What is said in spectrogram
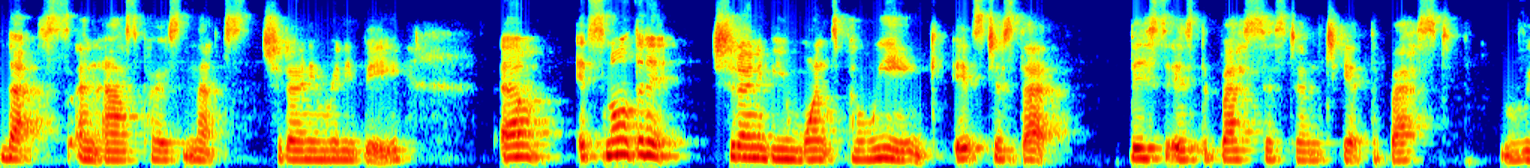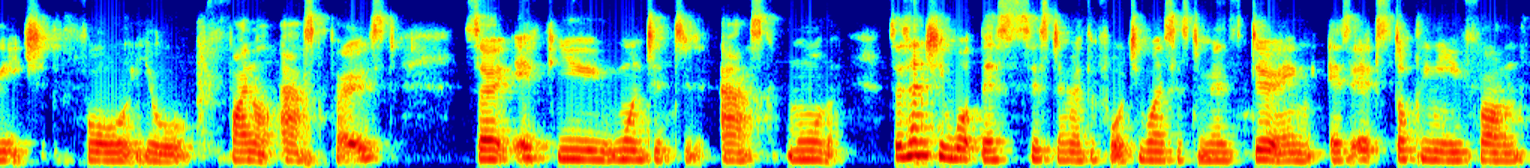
that's an ask post and that should only really be. Um, it's not that it should only be once per week, it's just that this is the best system to get the best reach for your final ask post. So if you wanted to ask more, so essentially what this system of the 41 system is doing is it's stopping you from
